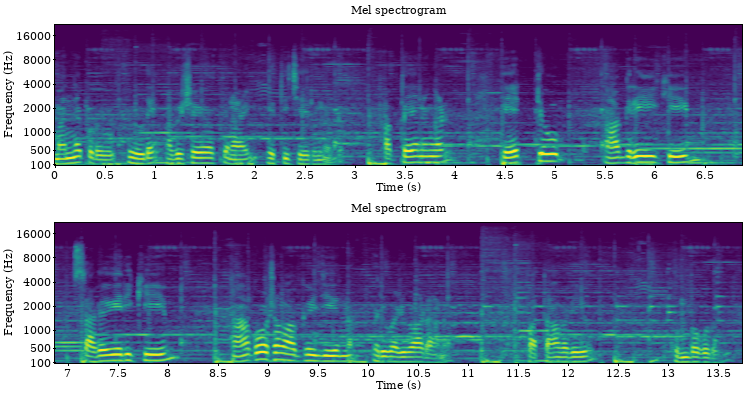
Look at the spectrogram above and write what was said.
മഞ്ഞക്കുടവും ഇവിടെ അഭിഷേകത്തിനായി എത്തിച്ചേരുന്നുണ്ട്. ഭക്തജനങ്ങൾ ഏറ്റവും ആഗ്രഹിക്കുകയും സഹകരിക്കുകയും ആഘോഷമാക്കുകയും ചെയ്യുന്ന ഒരു വഴിപാടാണ് പത്താമതയും കുംഭകുടവും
